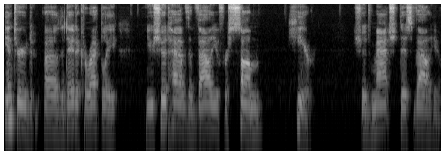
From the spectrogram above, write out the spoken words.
entered uh, the data correctly, you should have the value for sum here. Should match this value.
